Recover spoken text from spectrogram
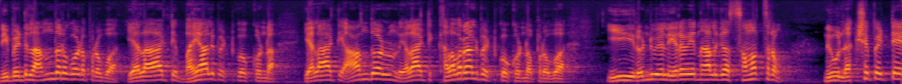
నీ బిడ్డలు అందరూ కూడా ప్రభా ఎలాంటి భయాలు పెట్టుకోకుండా ఎలాంటి ఆందోళనలు ఎలాంటి కలవరాలు పెట్టుకోకుండా ప్రభా ఈ రెండు వేల ఇరవై నాలుగవ సంవత్సరం నువ్వు లక్ష్య పెట్టే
